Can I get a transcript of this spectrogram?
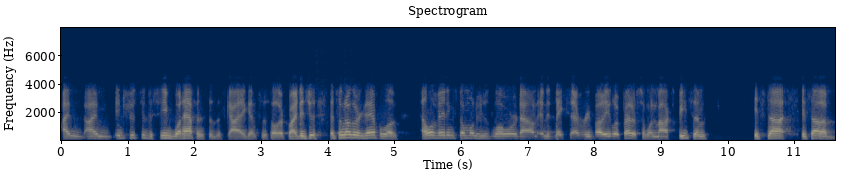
I'm I'm interested to see what happens to this guy against this other fight. It's just it's another example of elevating someone who's lower down, and it makes everybody look better. So when Mox beats him, it's not it's not a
